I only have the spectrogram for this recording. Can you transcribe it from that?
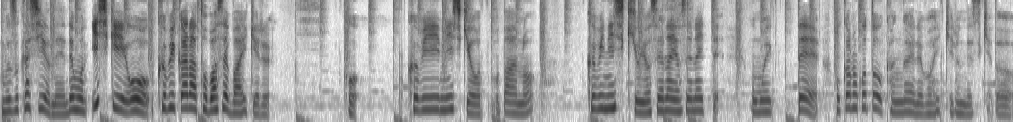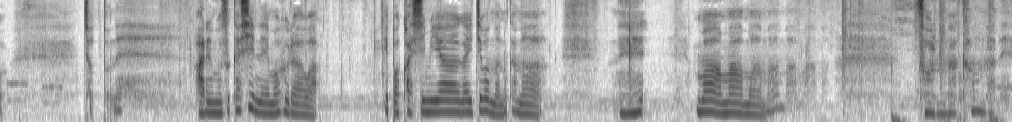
難しいよね。でも意識を首から飛ばせばいける。こう首に意識をまたあの？首に意識を寄せない寄せないって思って他のことを考えればいけるんですけどちょっとねあれ難しいねマフラーは。やっぱカシミヤが一番なのかな。ね。まあまあまあまあまあまあまあ。そんなかんだね。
